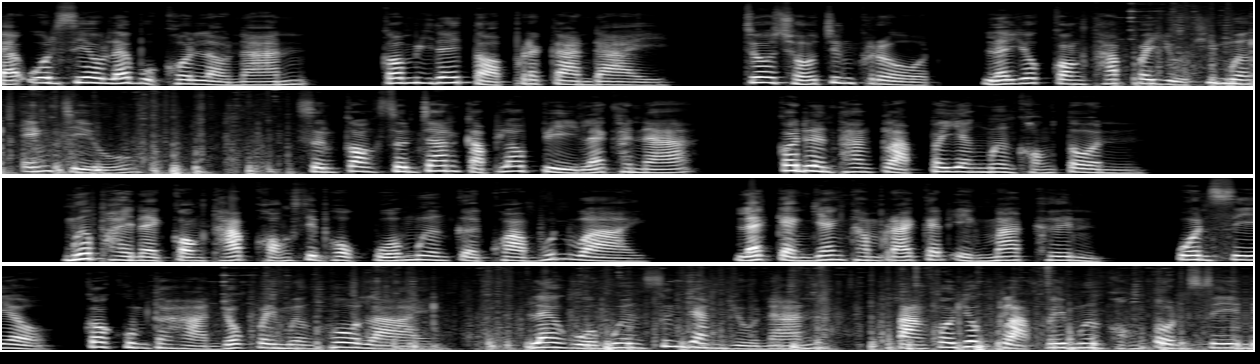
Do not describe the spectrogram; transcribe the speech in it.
แต่อ้วนเซียวและบุคคลเหล่านั้น ก็มิได้ตอบประการใด โจโฉจึงโกรธ และยกกองทัพไปอยู่ที่เมืองเอ็งจิว๋วส่วนกองซุนจ้านกับเล่าปีและคณะ ก็เดินทางกลับไปยังเมืองของตน เมื่อภายในกองทัพของ 16 หัวเมืองเกิดความวุ่นวาย และแก่งแย่งทำร้ายกันเองมากขึ้นอ้วนเซียวก็คุมทหารยกไปเมืองโฮไลและหัวเมืองซึ่งยังอยู่นั้น ต่างก็ยกกลับไปเมืองของตนสิ้น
